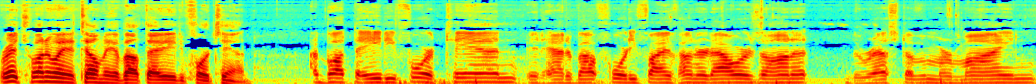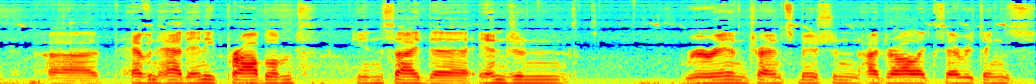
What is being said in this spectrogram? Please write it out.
Rich, why don't you tell me about that 8410? I bought the 8410. It had about 4,500 hours on it. The rest of them are mine. Uh, haven't had any problems inside the engine, rear end, transmission, hydraulics. Everything's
